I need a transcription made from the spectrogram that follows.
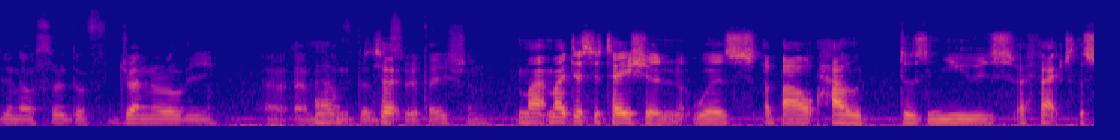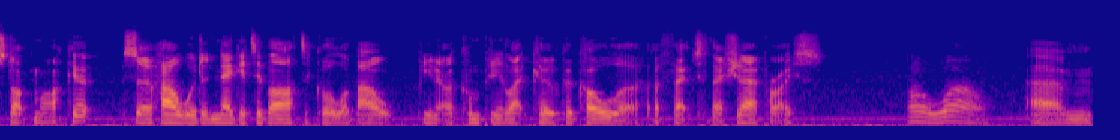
you know, sort of generally uh, um, of the so dissertation. My my dissertation was about how does news affect the stock market. So how would a negative article about you know a company like Coca Cola affect their share price? Oh wow. Um,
